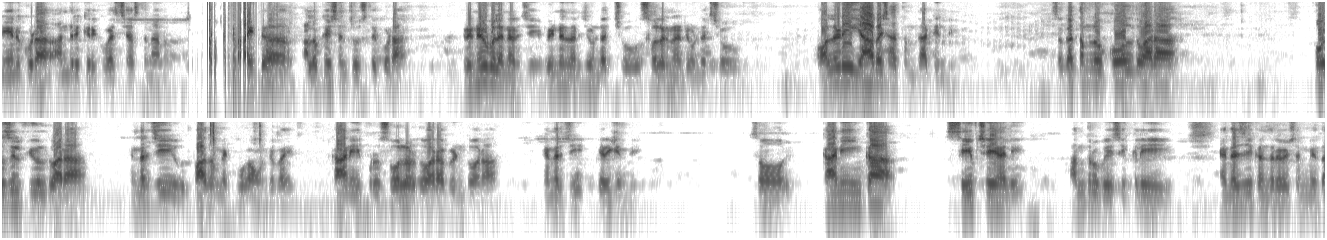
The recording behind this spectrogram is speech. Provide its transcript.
నేను కూడా అందరికి రిక్వెస్ట్ చేస్తున్నాను. రైట్ అలొకేషన్ uh, చూస్తే కూడా రెన్యూవబుల్ ఎనర్జీ విండ్ ఎనర్జీ ఉండొచ్చు సోలార్ ఎనర్జీ ఉండొచ్చు. ఆల్రెడీ యాభై శాతం దాటింది. సో గతంలో కోల్ ద్వారా ఫోజిల్ ఫ్యూల్ ద్వారా ఎనర్జీ ఉత్పాదం ఎక్కువగా ఉండేవి కానీ ఇప్పుడు సోలార్ ద్వారా విండ్ ద్వారా ఎనర్జీ పెరిగింది. సో కానీ ఇంకా సేవ్ చేయాలి. అందరూ బేసిక్లీ ఎనర్జీ కన్జర్వేషన్ మీద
